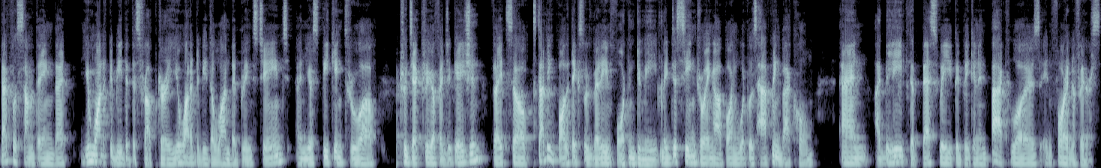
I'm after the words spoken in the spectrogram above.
that was something that you wanted to be the disruptor. You wanted to be the one that brings change, and you're speaking through a trajectory of education, right? So studying politics was very important to me, like just seeing growing up on what was happening back home. And I believe the best way you could make an impact was in foreign affairs.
